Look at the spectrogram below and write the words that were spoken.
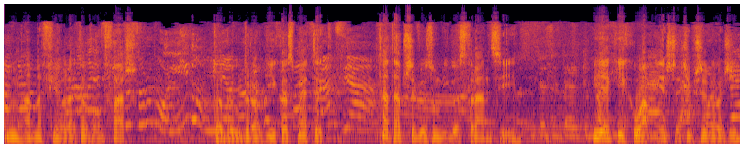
Mam fioletową twarz. To był drogi kosmetyk. Tata przywiózł mi go z Francji. Jakich łam jeszcze ci przywozi?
